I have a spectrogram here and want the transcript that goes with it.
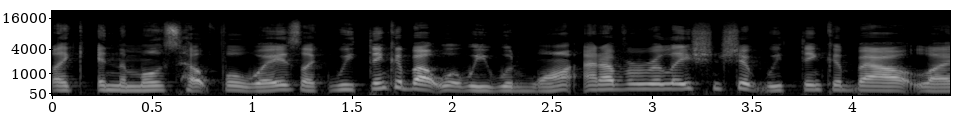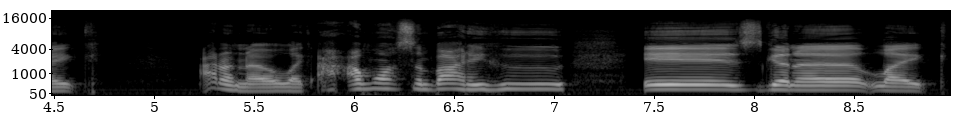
like in the most helpful ways. Like, we think about what we would want out of a relationship. We think about, like, I don't know, like, I, want somebody who is gonna, like,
